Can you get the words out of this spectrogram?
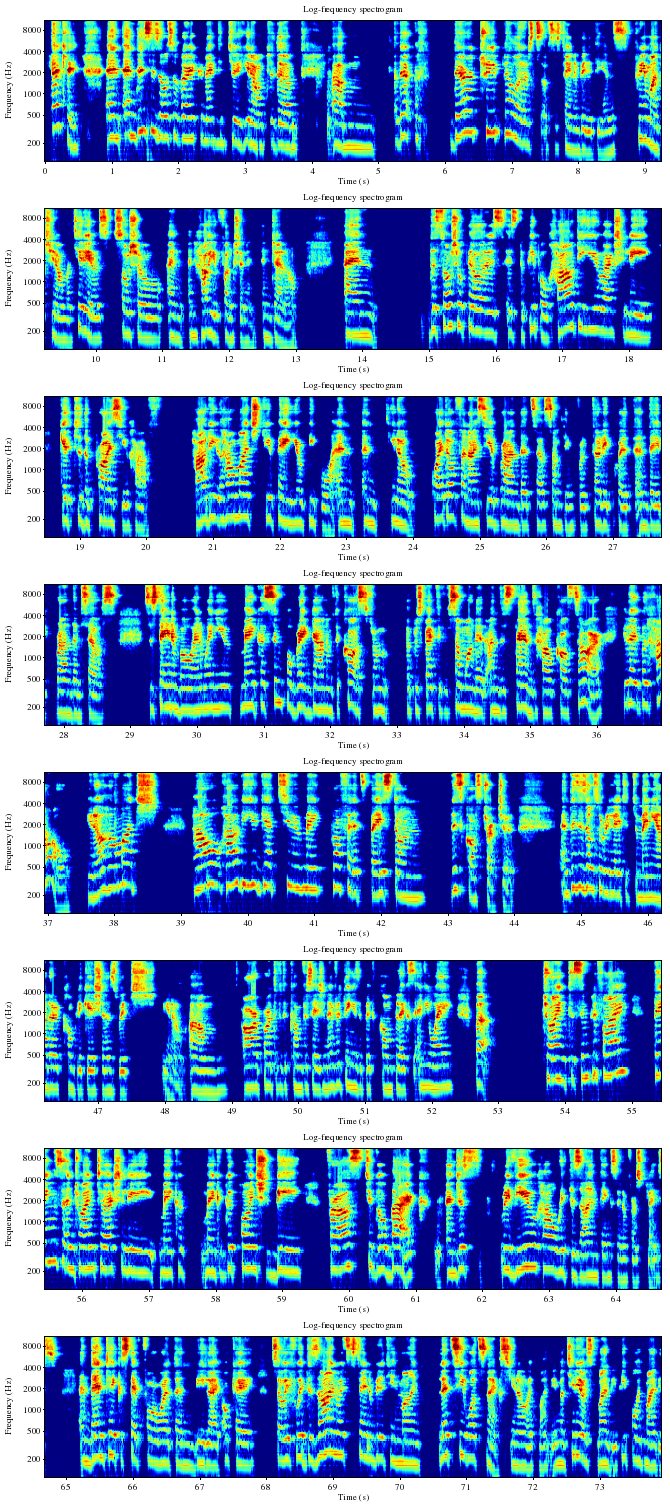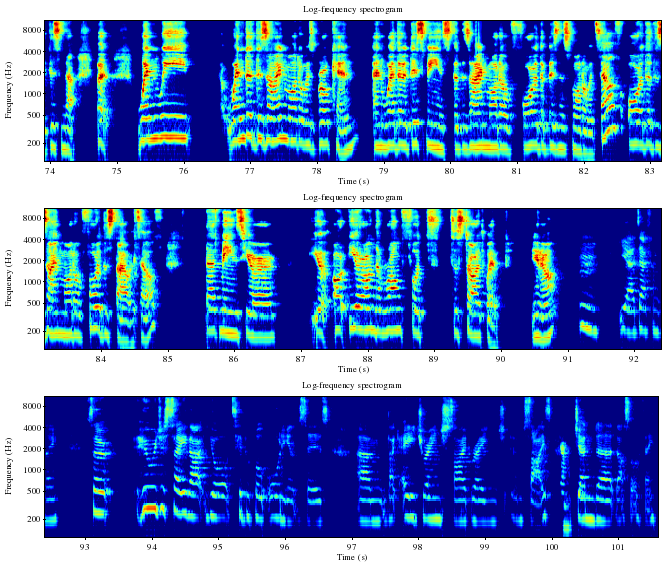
Exactly, and and this is also very connected to you know to the um, there there are three pillars of sustainability and it's pretty much you know materials social and, and how you function in, in general. And the social pillar is, is the people. How do you actually get to the price you have? How do you how much do you pay your people? And and you know quite often i see a brand that sells something for 30 quid and they brand themselves sustainable. And when you make a simple breakdown of the cost from a perspective of someone that understands how costs are, you're like, but how? You know, how much? How how do you get to make profits based on this cost structure? And this is also related to many other complications, which you know um, are part of the conversation. Everything is a bit complex anyway, but trying to simplify things and trying to actually make a make a good point should be for us to go back and just review how we design things in the first place and then take a step forward and be like okay so if we design with sustainability in mind let's see what's next. You know it might be materials it might be people it might be this and that. But when we when the design model is broken and whether this means the design model for the business model itself or the design model for the style itself that means you're you're you're on the wrong foot to start with you know? Mm. Yeah, definitely. So, who would you say that your typical audience is? Um, like age range, side range, um, size, yeah. gender, that sort of thing.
